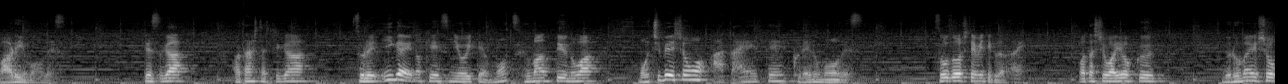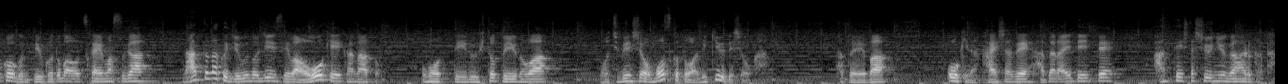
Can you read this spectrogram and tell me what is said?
悪いものです。ですが私たちがそれ以外のケースにおいて持つ不満というのはモチベーションを与えてくれるものです。想像してみてください。私はよくぬるま湯症候群という言葉を使いますがなんとなく自分の人生は OK かなと思っている人というのはモチベーションを持つことはできるでしょうか。例えば大きな会社で働いていて安定した収入がある方。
